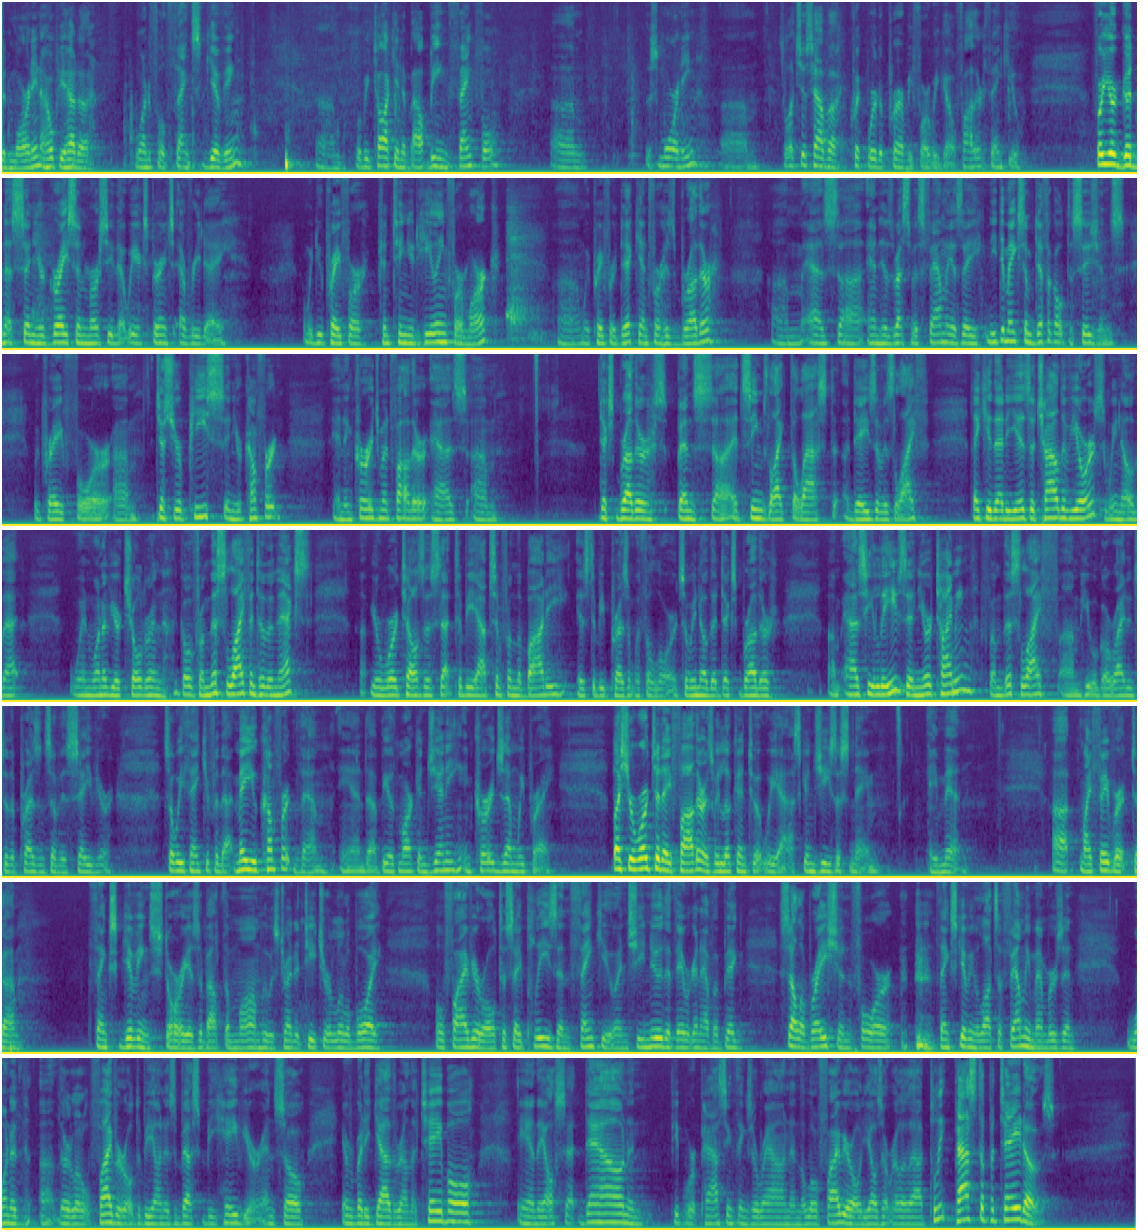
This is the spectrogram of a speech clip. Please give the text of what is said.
Good morning. I hope you had a wonderful Thanksgiving. Um, we'll be talking about being thankful um, this morning. Um, so let's just have a quick word of prayer before we go. Father, thank you for your goodness and your grace and mercy that we experience every day. We do pray for continued healing for Mark. Um, we pray for Dick and for his brother um, as uh, and his rest of his family as they need to make some difficult decisions. We pray for um, just your peace and your comfort and encouragement, Father, as um, Dick's brother spends, uh, it seems like, the last days of his life. Thank you that he is a child of yours. We know that when one of your children go from this life into the next, your word tells us that to be absent from the body is to be present with the Lord. So we know that Dick's brother, um, as he leaves in your timing from this life, um, he will go right into the presence of his Savior. So we thank you for that. May you comfort them and uh, be with Mark and Jenny. Encourage them, we pray. Bless your word today, Father, as we look into it, we ask. In Jesus' name, amen. Uh, my favorite. Uh, Thanksgiving story is about the mom who was trying to teach her little boy, old five year old, to say please and thank you. And she knew that they were going to have a big celebration for Thanksgiving with lots of family members and wanted uh, their little five year old to be on his best behavior. And so everybody gathered around the table and they all sat down and people were passing things around. And the little five year old yells out really loud, "Please Pass the potatoes.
